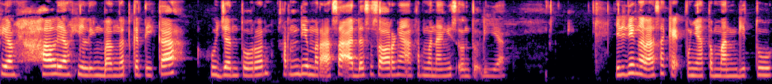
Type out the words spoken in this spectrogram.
yang hal yang healing banget ketika hujan turun karena dia merasa ada seseorang yang akan menangis untuk dia. Jadi dia ngerasa kayak punya teman gitu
